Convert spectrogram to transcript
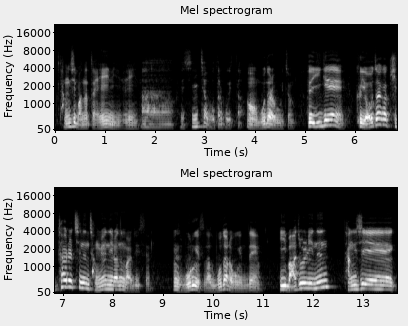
그 당시 만났던 애인이에요. 애인. 아 근데 진짜 못 알아보겠다. 어, 못 알아보겠죠. 그래서 이게 그 여자가 기타를 치는 장면이라는 말도 있어요. 그래서 모르겠어. 나도 못 알아보겠는데 이 마졸리는 당시에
